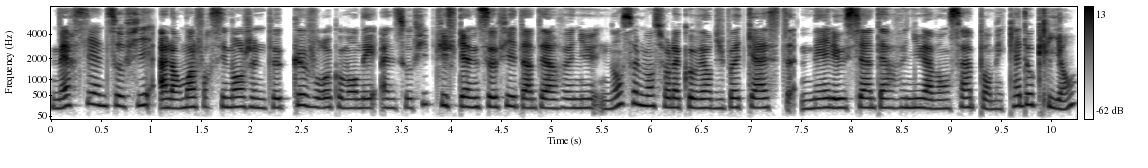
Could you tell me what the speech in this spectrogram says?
Merci Anne-Sophie. Alors moi forcément je ne peux que vous recommander Anne-Sophie puisqu'Anne-Sophie est intervenue non seulement sur la cover du podcast mais elle est aussi intervenue avant ça pour mes cadeaux clients.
